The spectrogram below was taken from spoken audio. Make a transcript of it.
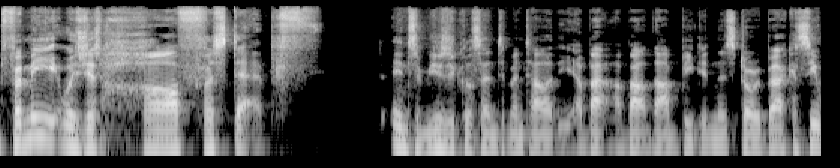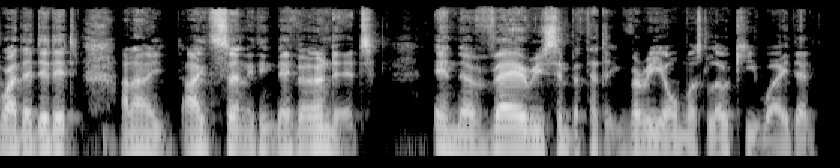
for me, it was just half a step into musical sentimentality about about that beat in the story. But I can see why they did it, and I I certainly think they've earned it in a very sympathetic, very almost low key way. They're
